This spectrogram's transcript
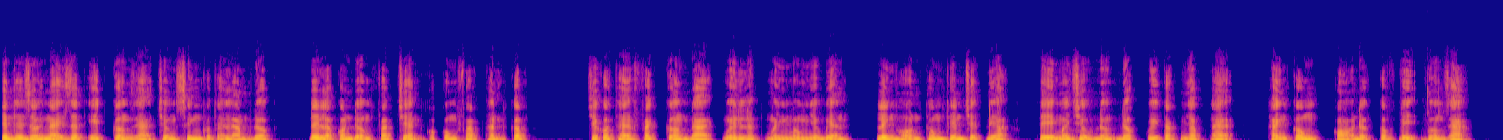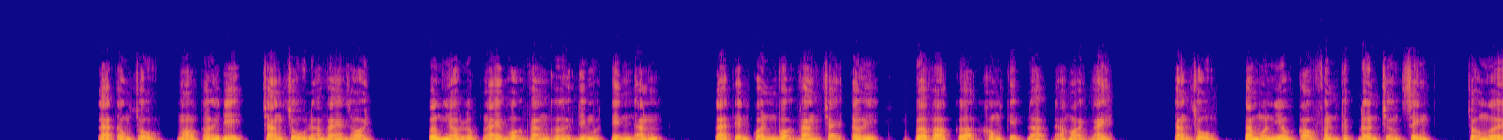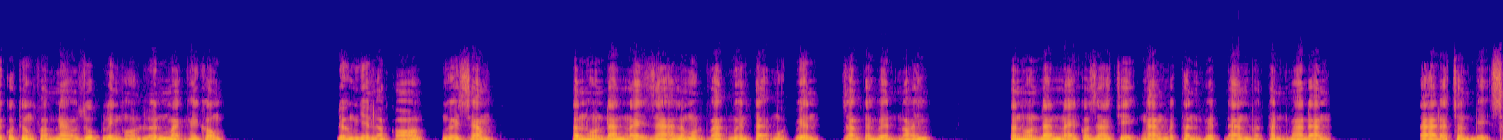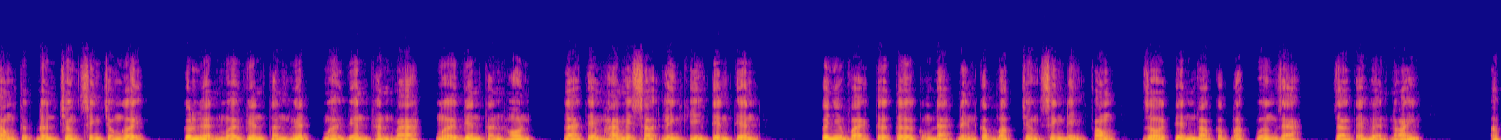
Trên thế giới này rất ít cường giả trường sinh có thể làm được. Đây là con đường phát triển của công pháp thần cấp. Chỉ có thể phách cường đại, nguyên lực mênh mông như biển, linh hồn thông thiên triệt địa, thì mới chịu đựng được quy tắc nhập thể, thành công có được cấp vị vương giả. Là tổng chủ, mau tới đi, trang chủ đã về rồi. Vương Hiểu lúc này vội vàng gửi đi một tin nhắn. Là thiên quân vội vàng chạy tới, vừa vào cửa không kịp đợi đã hỏi ngay. Trang chủ, ta muốn yêu cầu phần thực đơn trường sinh, chỗ người có thương phẩm nào giúp linh hồn lớn mạnh hay không? Đương nhiên là có, ngươi xem. Thần hồn đan này giá là một vạn nguyên tệ một viên, Giang Thái Huyền nói. Thần hồn đan này có giá trị ngang với thần huyết đan và thần ma đan. Ta đã chuẩn bị xong thực đơn trường sinh cho ngươi. Cứ luyện 10 viên thần huyết, 10 viên thần ma, 10 viên thần hồn, lại thêm 20 sợi linh khí tiên thiên. Cứ như vậy từ từ cũng đạt đến cấp bậc trường sinh đỉnh phong, rồi tiến vào cấp bậc vương giả. Giang Thái Huyền nói. Ực,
